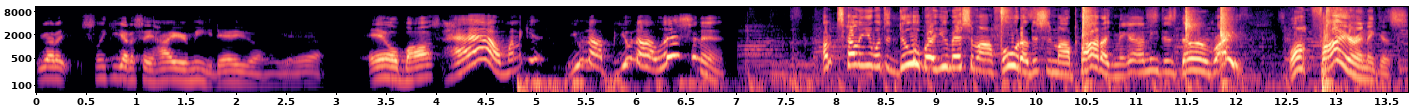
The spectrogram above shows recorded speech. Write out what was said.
You gotta Slinky gotta say hire me. There you go. Yeah. L boss. How? My nigga, you not you not listening. I'm telling you what to do, but you messing my food up. This is my product, nigga. I need this done right. Walk firing niggas.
